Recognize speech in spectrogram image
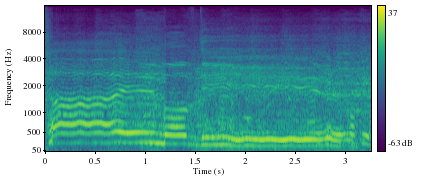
time of the year Copil.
